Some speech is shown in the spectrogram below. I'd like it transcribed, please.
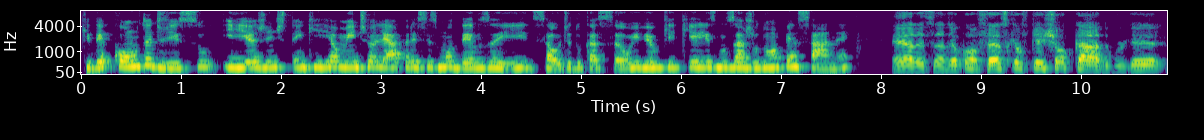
que dê conta disso e a gente tem que realmente olhar para esses modelos aí de saúde e educação e ver o que, que eles nos ajudam a pensar, né? É, Alessandro, eu confesso que eu fiquei chocado, porque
